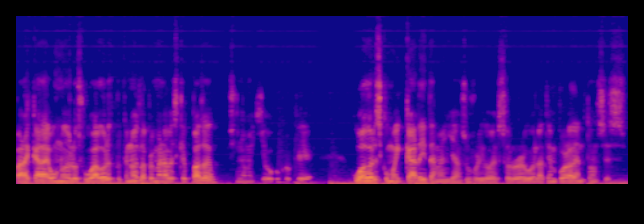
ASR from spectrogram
para cada uno de los jugadores, porque no es la primera vez que pasa, si no me equivoco, creo que jugadores como Icardi también ya han sufrido esto a lo largo de la temporada, entonces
